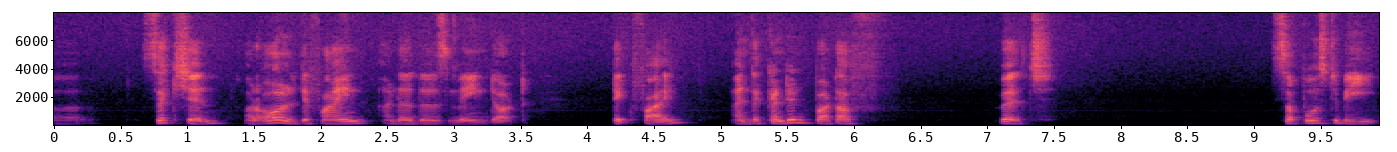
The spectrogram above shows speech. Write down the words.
uh, section are all defined under this main main.tex file and the content part of which supposed to be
